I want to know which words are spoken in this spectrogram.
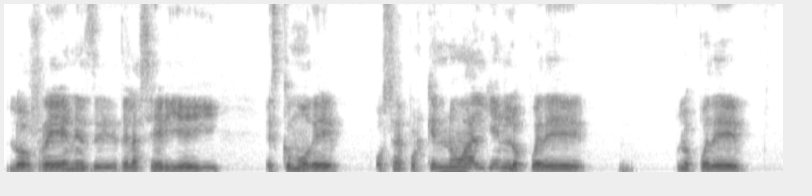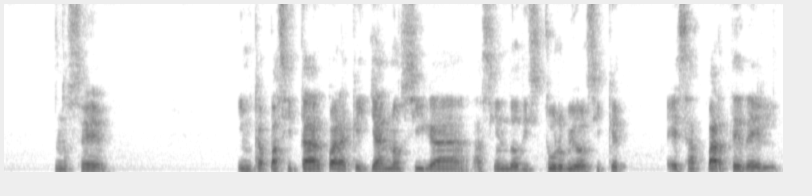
los rehenes de, de la serie y es como de, o sea, ¿por qué no alguien lo puede, lo puede, no sé, incapacitar para que ya no siga haciendo disturbios y que esa parte del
